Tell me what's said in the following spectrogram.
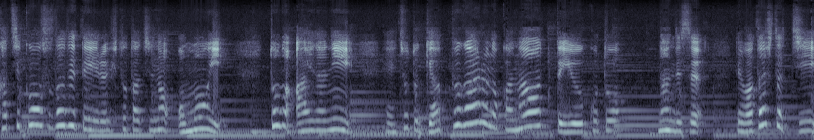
家畜を育てている人たちの思いとの間にちょっとギャップがあるのかなっていうことなんです。で私たち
